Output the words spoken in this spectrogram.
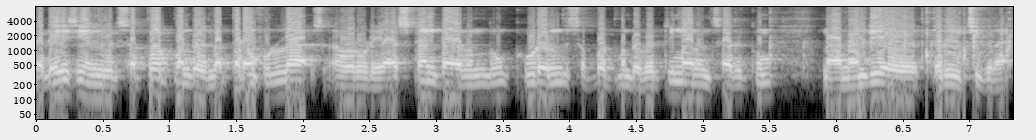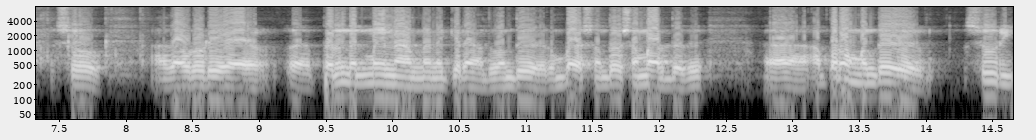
கடைசி எங்களுக்கு சப்போர்ட் பண்ணுற இந்த படம் ஃபுல்லாக அவருடைய அசிஸ்டண்டா இருந்தும் கூட இருந்து சப்போர்ட் பண்ணுற வெற்றிமாறன் சாருக்கும் நான் நன்றியை தெரிவிச்சுக்கிறேன். ஸோ அது அவருடைய பெருந்தன்மை நான் நினைக்கிறேன். அது வந்து ரொம்ப சந்தோஷமா இருந்தது. அப்புறம் வந்து சூரி.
